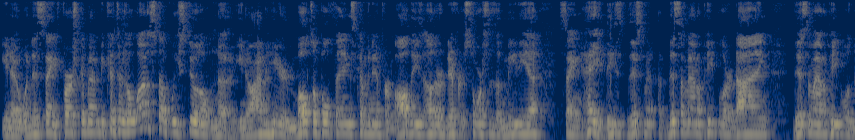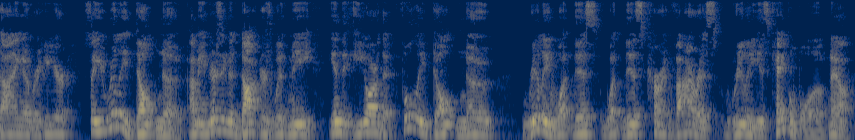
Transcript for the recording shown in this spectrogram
You know, when this thing first came out, because there's a lot of stuff we still don't know. You know, I'm hearing multiple things coming in from all these other different sources of media saying, hey, these this this amount of people are dying this amount of people dying over here. So you really don't know. I mean, there's even doctors with me in the ER that fully don't know really what this, what this current virus really is capable of. Now,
